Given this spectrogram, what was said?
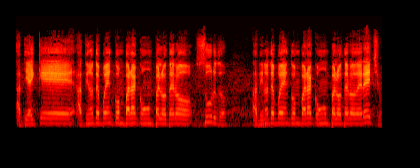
a ti hay que, a ti no te pueden comparar con un pelotero zurdo, a ti no te pueden comparar con un pelotero derecho.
